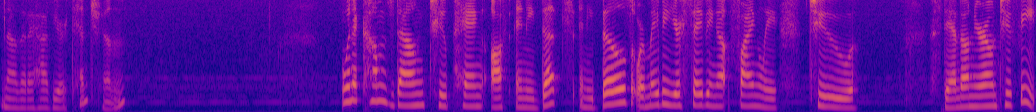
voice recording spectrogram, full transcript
Now that I have your attention, when it comes down to paying off any debts, any bills, or maybe you're saving up finally to stand on your own two feet,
